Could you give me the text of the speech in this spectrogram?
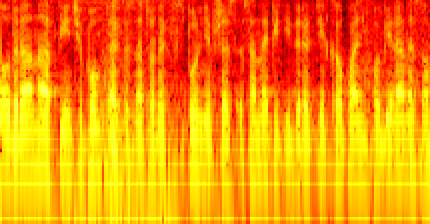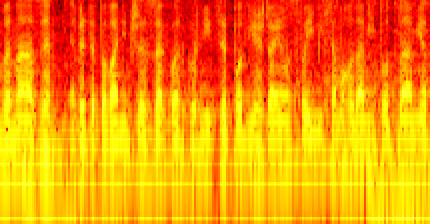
Od rana w pięciu punktach wyznaczonych wspólnie przez Sanepid i Dyrekcję Kopalń pobierane są wymazy. Wytypowani przez zakład górnicy podjeżdżają swoimi samochodami pod namiot,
